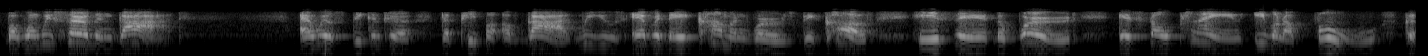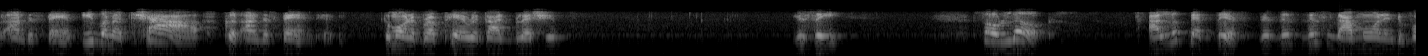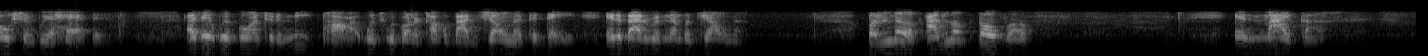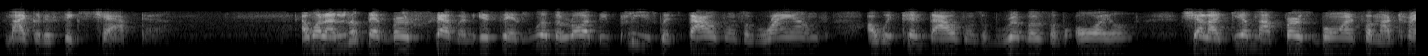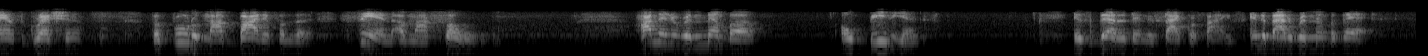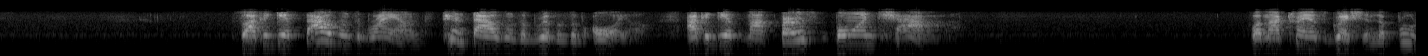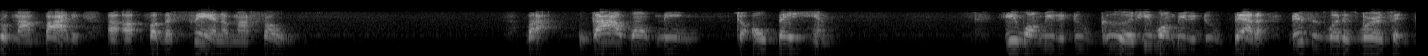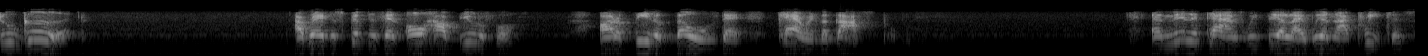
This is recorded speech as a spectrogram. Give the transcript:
But when we serve in God and we're speaking to the people of God, we use everyday common words because he said the word is so plain, even a fool could understand. Even a child could understand it. Good morning, Brother Perry. God bless you. You see? So look, I looked at this. This, this, this is our morning devotion we're having. And then we're going to the meat part, which we're going to talk about Jonah today. Anybody remember Jonah? But look, I looked over in Micah, Micah the sixth chapter. And when I looked at verse 7, it says, Will the Lord be pleased with thousands of rams or with ten thousands of rivers of oil? Shall I give my firstborn for my transgression, the fruit of my body for the sin of my soul? How many remember obedience is better than the sacrifice? Anybody remember that? So I could give thousands of rams, ten thousands of rivers of oil. I could give my firstborn child for my transgression, the fruit of my body, uh, uh, for the sin of my soul. But God wants me to obey him. He want me to do good. He want me to do better. This is what his word said, do good. I read the scripture said, Oh, how beautiful are the feet of those that carry the gospel. And many times we feel like we're not preachers.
